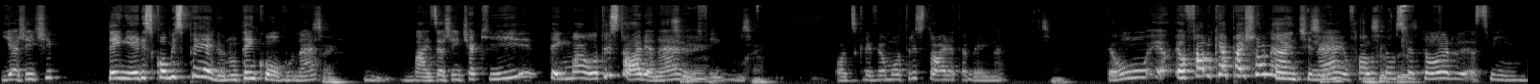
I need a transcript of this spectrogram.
e, a gente tem eles como espelho, não tem como, né? Sim. Mas a gente aqui tem uma outra história, né? Sim, Enfim, sim. pode escrever uma outra história também, né? Sim. Então, eu, eu falo que é apaixonante, né? Eu falo que é um setor, assim,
